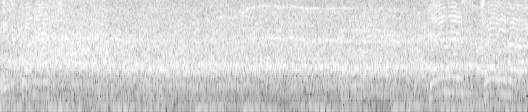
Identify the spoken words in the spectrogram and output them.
He's done it. Dennis Taylor,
